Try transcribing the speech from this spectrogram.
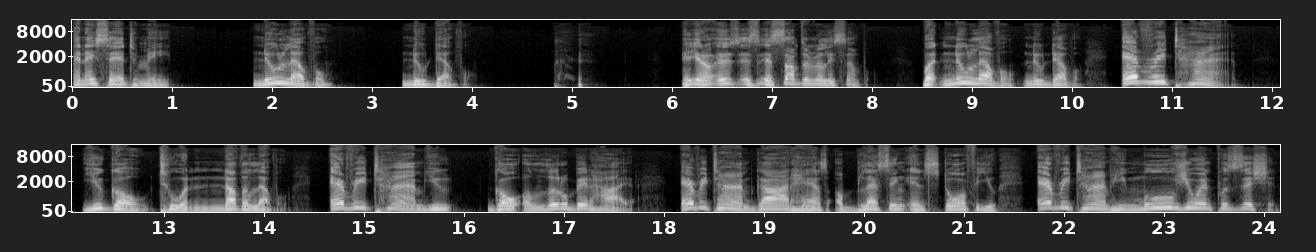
And they said to me, new level, new devil. and, you know, it's, it's, it's something really simple. But new level, new devil. Every time you go to another level, every time you go a little bit higher, every time God has a blessing in store for you, every time He moves you in position,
